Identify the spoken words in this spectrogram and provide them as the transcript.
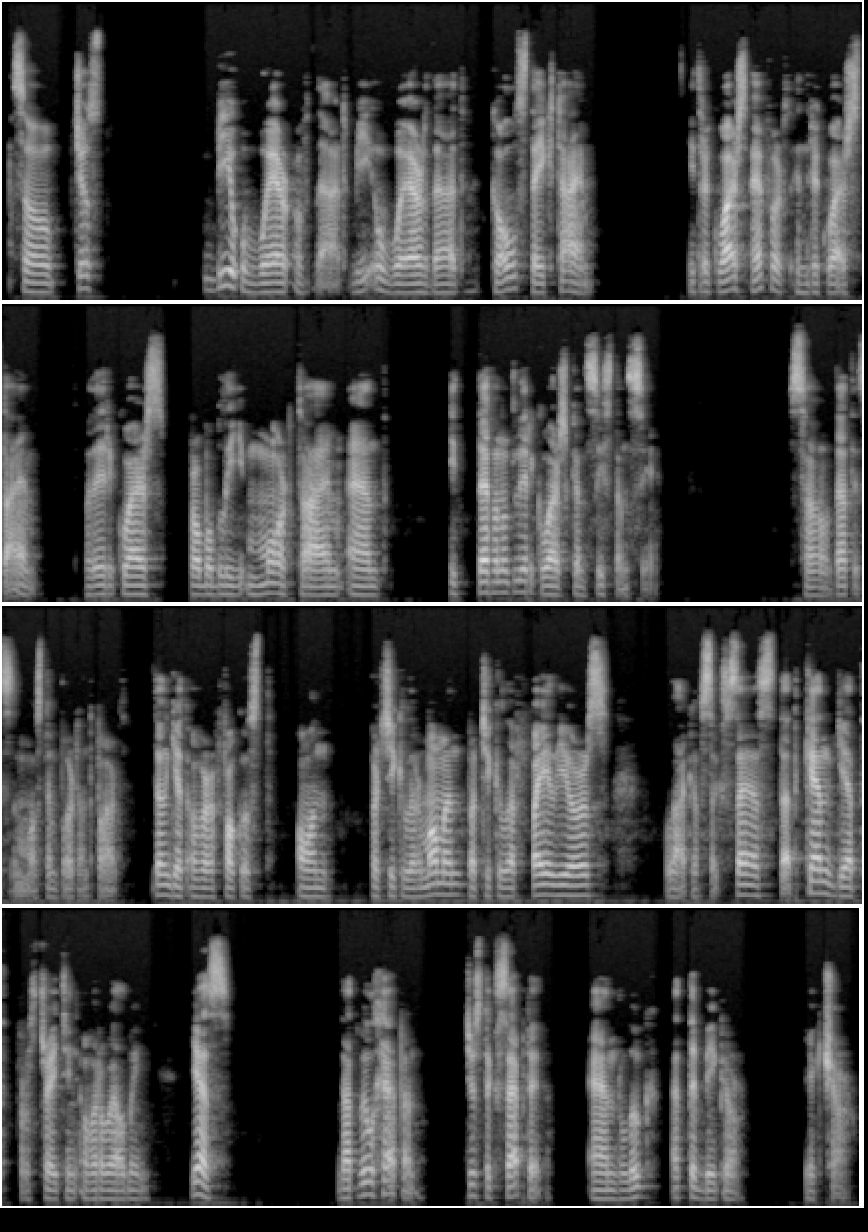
So just be aware of that. Be aware that goals take time. It requires effort and requires time, but it requires probably more time and it definitely requires consistency. So that is the most important part. Don't get over focused on particular moment, particular failures, lack of success. That can get frustrating, overwhelming. Yes, that will happen. Just accept it and look at the bigger picture.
